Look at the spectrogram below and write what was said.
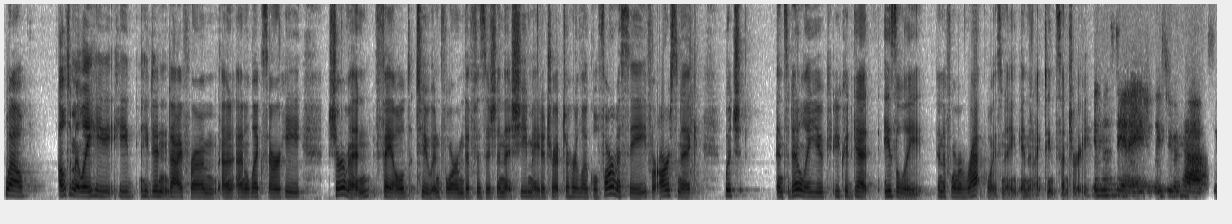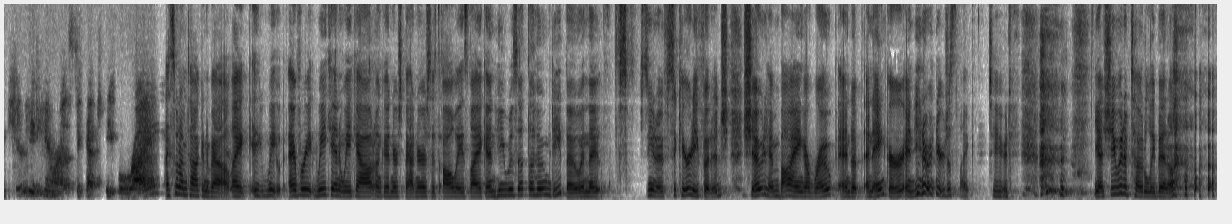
Well, ultimately he he he didn't die from a, an elixir. He Sherman failed to inform the physician that she made a trip to her local pharmacy for arsenic, which incidentally you you could get easily in the form of rat poisoning in the 19th century. In this day and age, at least we would have security cameras to catch people, right? That's what I'm talking about. Like eh, we every week in and week out on Good Nurse Bad Nurse, it's always like, and he was at the Home Depot, and the you know security footage showed him buying a rope and a, an anchor, and you know, and you're just like, dude, yeah, she would have totally been on,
